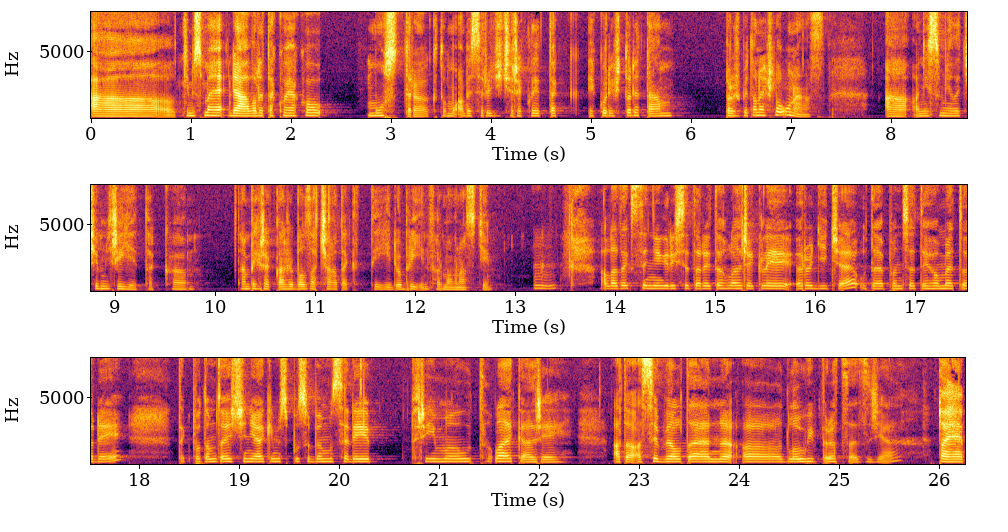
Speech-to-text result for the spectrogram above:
A tím jsme dávali takový jako mustr k tomu, aby si rodiče řekli, tak jako když to jde tam, proč by to nešlo u nás? A oni se měli čím řídit, tak e, tam bych řekla, že byl začátek té dobré informovanosti. Mm. Ale tak stejně, když se tady tohle řekli rodiče u té Poncetyho metody, tak potom to ještě nějakým způsobem museli přijmout lékaři. A to asi byl ten uh, dlouhý proces, že? To je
